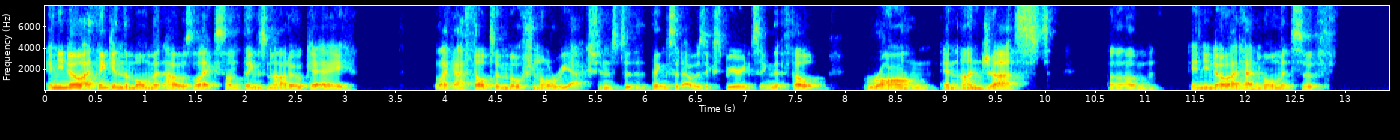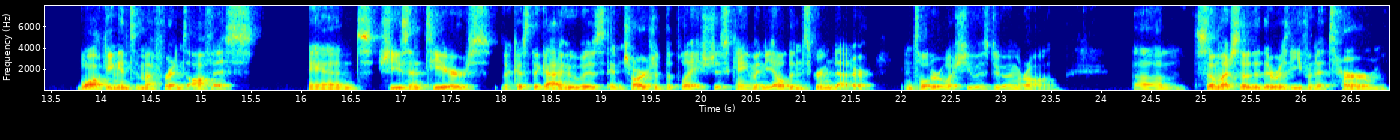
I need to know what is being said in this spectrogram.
you know i think in the moment i was like something's not okay like i felt emotional reactions to the things that i was experiencing that felt wrong and unjust um and you know i'd had moments of walking into my friend's office and she's in tears because the guy who was in charge of the place just came and yelled and screamed at her and told her what she was doing wrong. Um, so much so that there was even a term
